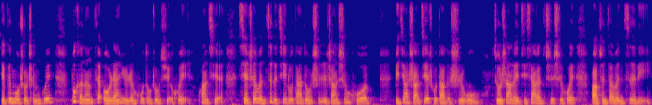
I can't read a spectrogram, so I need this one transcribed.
也更墨守成规，不可能在偶然与人互动中学会。况且，写成文字的记录大多是日常生活比较少接触到的事物，祖上累积下来的知识会保存在文字里，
